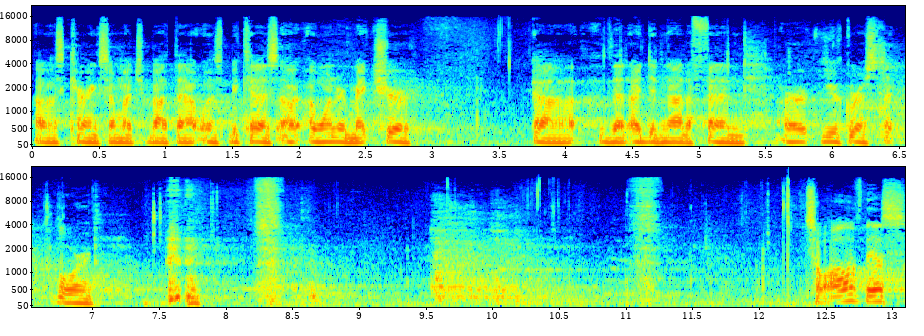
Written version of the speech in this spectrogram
I was caring so much about that was because I, I wanted to make sure uh, that I did not offend our Eucharistic Lord. so, all of this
